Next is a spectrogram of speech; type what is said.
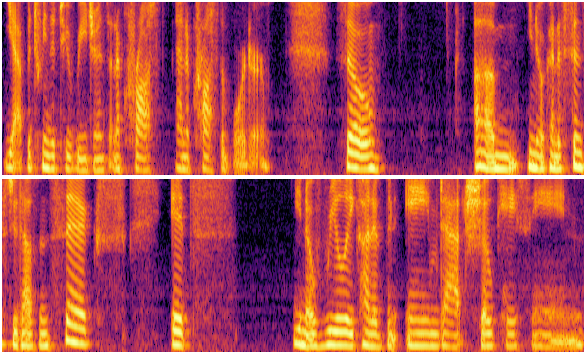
yeah between the two regions and across and across the border. So um, you know kind of since 2006 it's you know really kind of been aimed at showcasing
